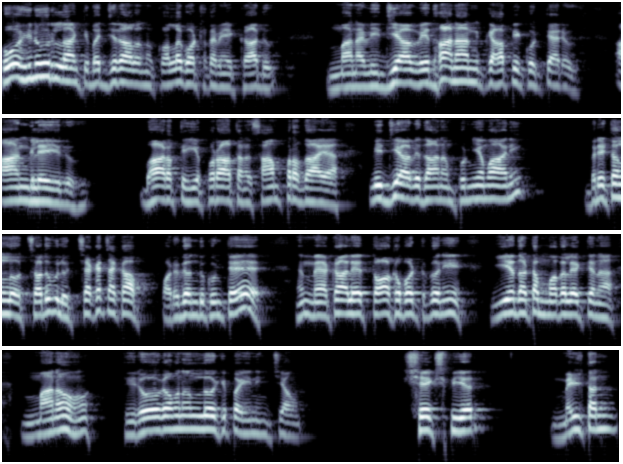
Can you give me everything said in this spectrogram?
కోహినూరు లాంటి వజ్రాలను కొల్లగొట్టడమే కాదు మన విద్యా విధానాన్ని కాపీ కొట్టారు ఆంగ్లేయులు. భారతీయ పురాతన సాంప్రదాయ విద్యా విధానం పుణ్యమా అని బ్రిటన్లో చదువులు చకచక పరుగందుకుంటే మెకాలే తోకబట్టుకొని ఈదటం మొదలెట్టిన మనం తిరోగమనంలోకి పయనించాం. షేక్స్పియర్ మిల్టన్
